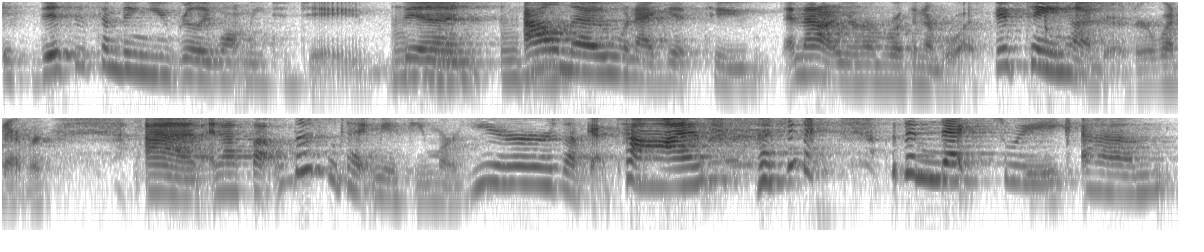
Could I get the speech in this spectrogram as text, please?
if this is something you really want me to do, Mm-hmm, then I'll know when I get to, and I don't even remember what the number was, 1500 or whatever. Um, and I thought, well, this will take me a few more years. I've got time. but the next week, um,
